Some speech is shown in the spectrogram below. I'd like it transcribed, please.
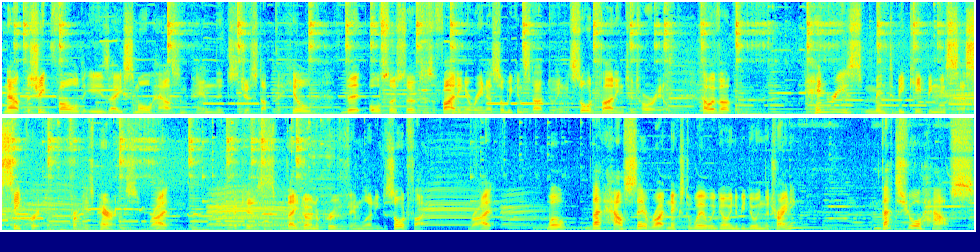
Now, the sheepfold is a small house and pen that's just up the hill that also serves as a fighting arena so we can start doing a sword fighting tutorial. However, Henry's meant to be keeping this a secret from his parents, right? Because they don't approve of him learning to sword fight, right? Well, that house there, right next to where we're going to be doing the training, that's your house.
